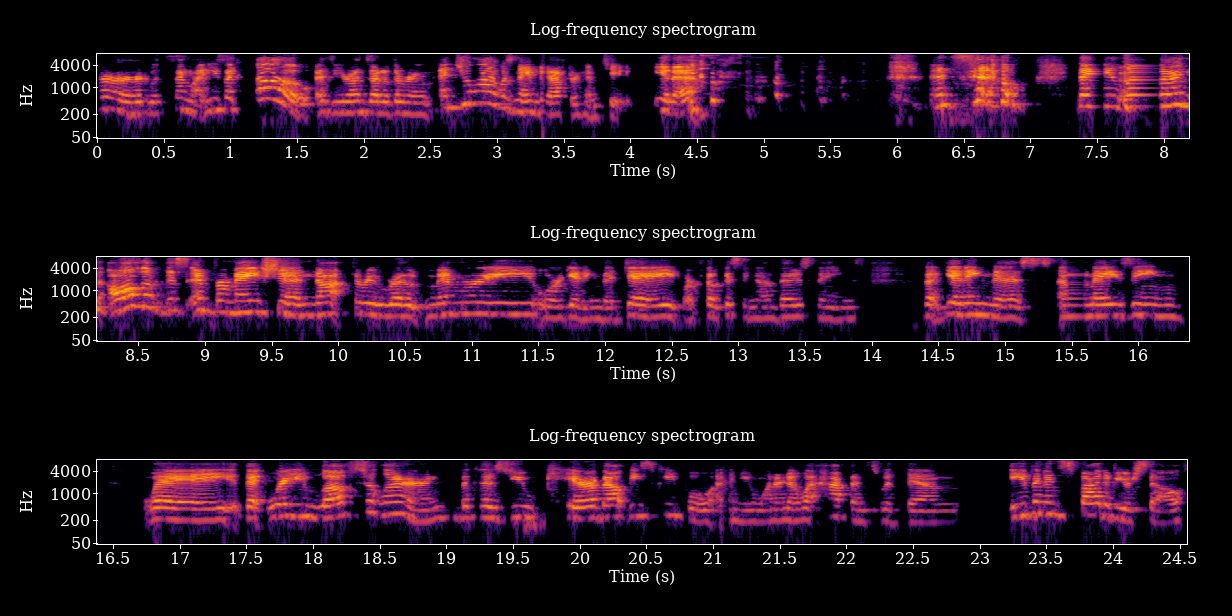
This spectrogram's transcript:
heard with Sonlight. He's like, oh, as he runs out of the room. And July was named after him too, you know. and so they learn all of this information not through rote memory or getting the date or focusing on those things but getting this amazing way that where you love to learn because you care about these people and you want to know what happens with them even in spite of yourself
